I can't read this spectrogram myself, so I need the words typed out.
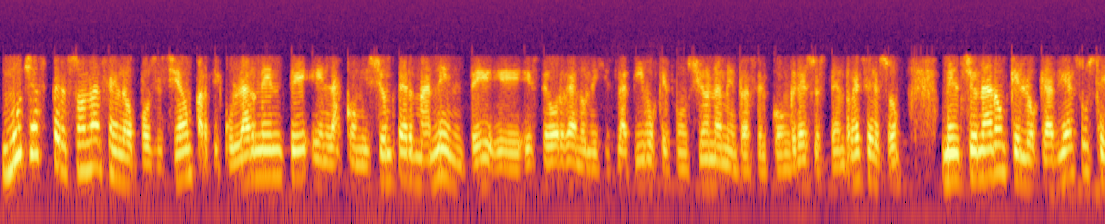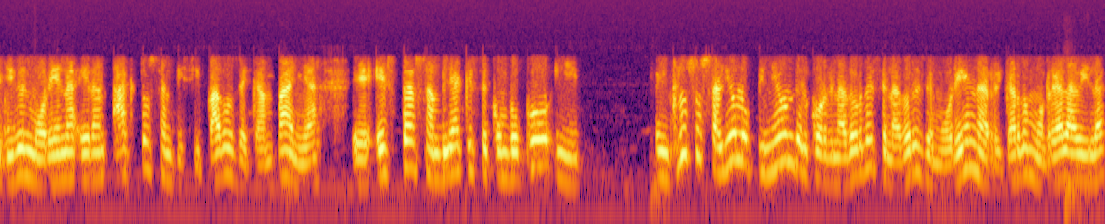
Muchas personas en la oposición, particularmente en la comisión permanente, eh, este órgano legislativo que funciona mientras el Congreso está en receso, mencionaron que lo que había sucedido en Morena eran actos anticipados de campaña. Eh, esta asamblea que se convocó y incluso salió la opinión del coordinador de senadores de Morena, Ricardo Monreal Ávila,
